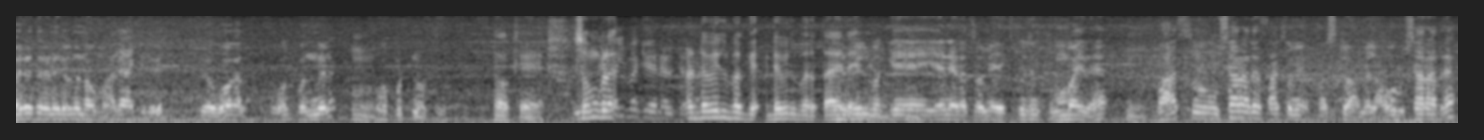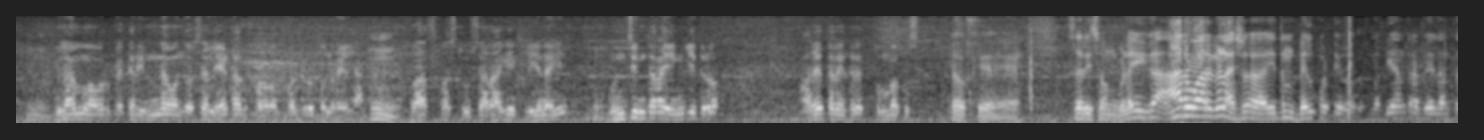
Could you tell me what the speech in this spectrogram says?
ಬೈರತರಣೆಗಳನ್ನ ನಾವು ಮಾಲೆ ಹಾಕಿದೀವಿ ಇವಾಗ ಹೋಗಲ್ಲ. ಹೋಗಿ ಬಂದ್ಮೇಲೆ ಹೋಗ್ಬಿಟ್ಟು ನೋಡ್ತೀವಿ. ಓಕೆ. ಸೋಮ್ಗಳ ಬಗ್ಗೆ ಏನ್ ಹೇಳ್ತೀರಾ? ಡೆವಿಲ್ ಬಗ್ಗೆ ಡೆವಿಲ್ ಬರ್ತಾ ಇದೆ ಡೆವಿಲ್ ಬಗ್ಗೆ ಏನ್ ಹೇಳೋದು ಸ್ವಾಮಿ? ಎಕ್ಸ್ಪ್ರೆಷನ್ ತುಂಬಾ ಇದೆ. ಬಾಸು ಹುಷಾರಾದ್ರೆ ಸಾಕು ಸ್ವಾಮಿ. ಫಸ್ಟ್ ಆಮೇಲೆ ಅವ್ರು ಹುಷಾರಾದ್ರೆ ಫಿಲಮ್ ಅವ್ರು ಬೇಕಾದ್ರೆ ಇನ್ನ ಒಂದ್ ವರ್ಷ ಲೇಟ್ ಆದ್ರೂ ಪರವಾಗಿ ಬಂದ್ರು ತೊಂದರೆ ಇಲ್ಲ. ಬಾಸ್ ಫಸ್ಟ್ ಹುಷಾರಾಗಿ ಕ್ಲೀನ್ ಆಗಿ ಮುಂಚಿನ ತರ ಹೆಂಗಿದ್ರು ಅದೇ ತರ ಇದ್ರೆ ತುಂಬಾ ಖುಷಿ. ಓಕೆ. ಸರಿ ಸ್ವಾಮಿಗಳೇ ಈಗ ಆರು ವಾರಗಳು ಅಶ ಇದನ್ನ ಬೇಲ್ ಕೊಟ್ಟಿರೋದು. ಮಧ್ಯಂತರ ಬೇಲ್ ಅಂತ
